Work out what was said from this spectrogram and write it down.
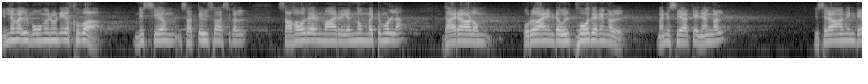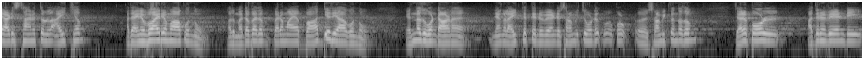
ഇന്നമൽ മോമിനുനെ യഹ്വ നിശ്ചയം സത്യവിശ്വാസികൾ സഹോദരന്മാർ എന്നും മറ്റുമുള്ള ധാരാളം ഖുർആാനിന്റെ ഉത്ബോധനങ്ങൾ മനസ്സിലാക്കിയ ഞങ്ങൾ. ഇസ്ലാമിന്റെ അടിസ്ഥാനത്തിലുള്ള ഐക്യം അത് അനിവാര്യമാകുന്നു. അത് മതപരപരമായ ബാധ്യതയാകുന്നു. എന്നതുകൊണ്ടാണ് ഞങ്ങൾ ഐക്യത്തിന് വേണ്ടി ശ്രമിച്ചുകൊണ്ട് ശ്രമിക്കുന്നതും ചിലപ്പോൾ അതിനുവേണ്ടി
